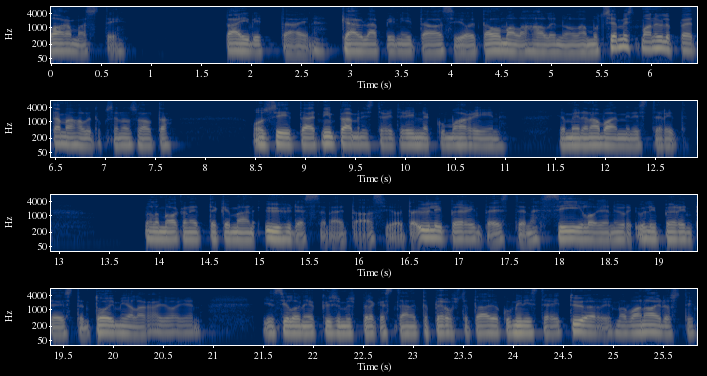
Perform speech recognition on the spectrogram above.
varmasti päivittäin käy läpi niitä asioita omalla hallinnollaan. Mutta se, mistä mä oon ylpeä tämän hallituksen osalta, on siitä, että niin pääministerit Rinne kuin Marin ja meidän avainministerit, me olemme alkaneet tekemään yhdessä näitä asioita. Yli perinteisten siilojen, yli perinteisten toimialarajojen – ja silloin ei ole kysymys pelkästään, että perustetaan joku ministerityöryhmä, vaan aidosti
